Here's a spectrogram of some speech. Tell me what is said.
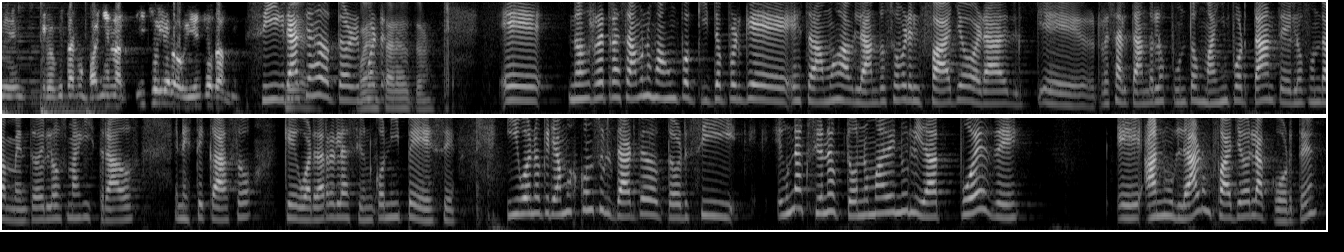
que creo que te acompaña al piso y a la audiencia también. Sí, gracias, doctor. Buenas tardes, doctor. Eh, nos retrasamos nomás un poquito porque estábamos hablando sobre el fallo, ahora eh, resaltando los puntos más importantes de los fundamentos de los magistrados, en este caso, que guarda relación con IPS. Y bueno, queríamos consultarte, doctor, si una acción autónoma de nulidad puede eh, anular un fallo de la Corte.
